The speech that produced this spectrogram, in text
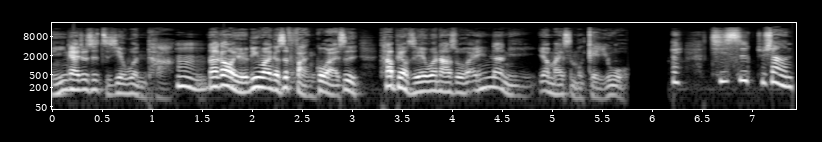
你应该就是直接问他。嗯，那刚好有另外一个是反过来，是他朋友直接问他说，哎，那你要买什么给我？哎，其实就像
